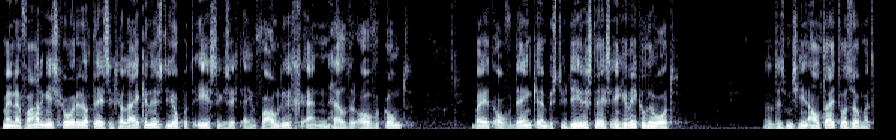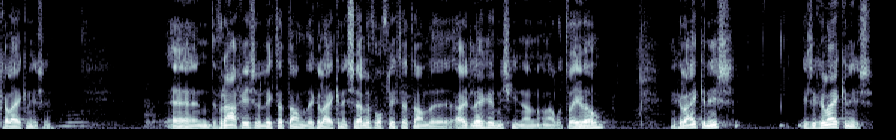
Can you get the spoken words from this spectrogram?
Mijn ervaring is geworden dat deze gelijkenis, die op het eerste gezicht eenvoudig en helder overkomt, bij het overdenken en bestuderen steeds ingewikkelder wordt. Dat is misschien altijd wel zo met gelijkenissen. En de vraag is, ligt dat aan de gelijkenis zelf of ligt dat aan de uitlegger? Misschien aan, aan alle twee wel. Een gelijkenis is een gelijkenis.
